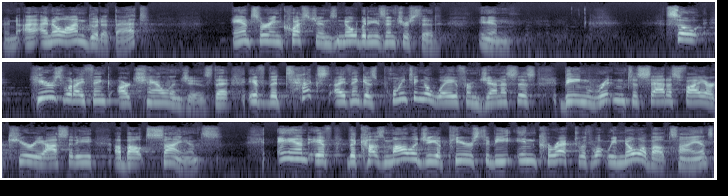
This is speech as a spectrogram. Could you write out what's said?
And I, I know I'm good at that. Answering questions nobody's interested in. So Here's what I think our challenge is that if the text, I think, is pointing away from Genesis being written to satisfy our curiosity about science, and if the cosmology appears to be incorrect with what we know about science,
